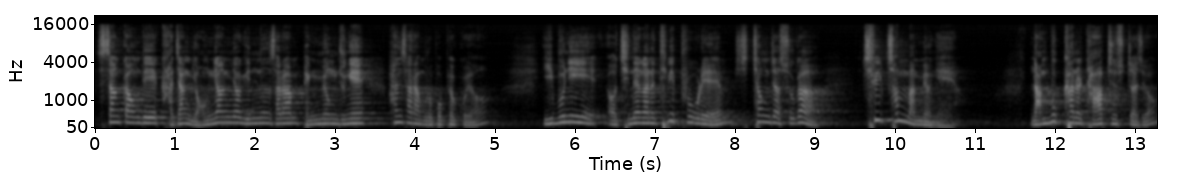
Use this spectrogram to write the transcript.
세상 가운데 가장 영향력 있는 사람 100명 중에 한 사람으로 뽑혔고요. 이분이 어, 진행하는 TV 프로그램 시청자 수가 7천만 명이에요. 남북한을 다 합친 숫자죠.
